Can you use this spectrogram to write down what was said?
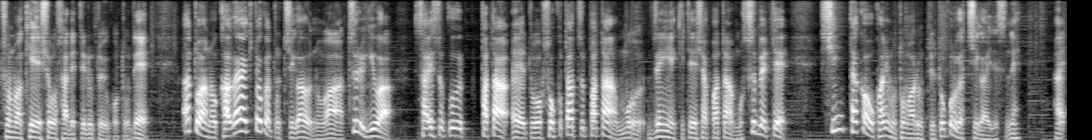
そのまま継承されてるということで、あとあの、輝きとかと違うのは、剣は最速パターン、えっ、ー、と、速達パターンも、全駅停車パターンもすべて、新高岡にも止まるっていうところが違いですね。はい。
